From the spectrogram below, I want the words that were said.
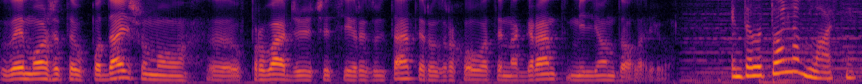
ви можете в подальшому, е, впроваджуючи ці результати, розраховувати на грант мільйон доларів. Інтелектуальна власність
